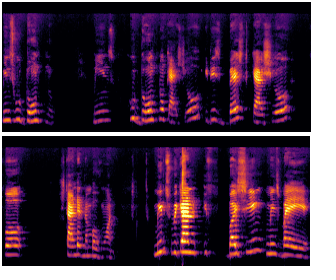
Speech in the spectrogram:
means who don't know means who don't know Casio it is best Casio for standard number 1 means we can if by seeing means by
